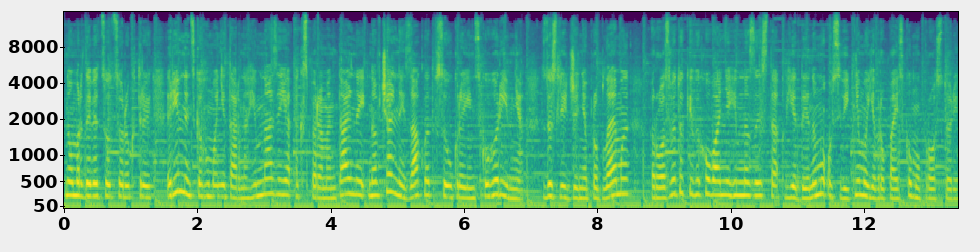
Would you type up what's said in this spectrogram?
номер 943 Рівненська гуманітарна гімназія експериментальний навчальний заклад всеукраїнського рівня з дослідження проблеми, розвиток і виховання гімназиста в єдиному освітньому європейському просторі.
